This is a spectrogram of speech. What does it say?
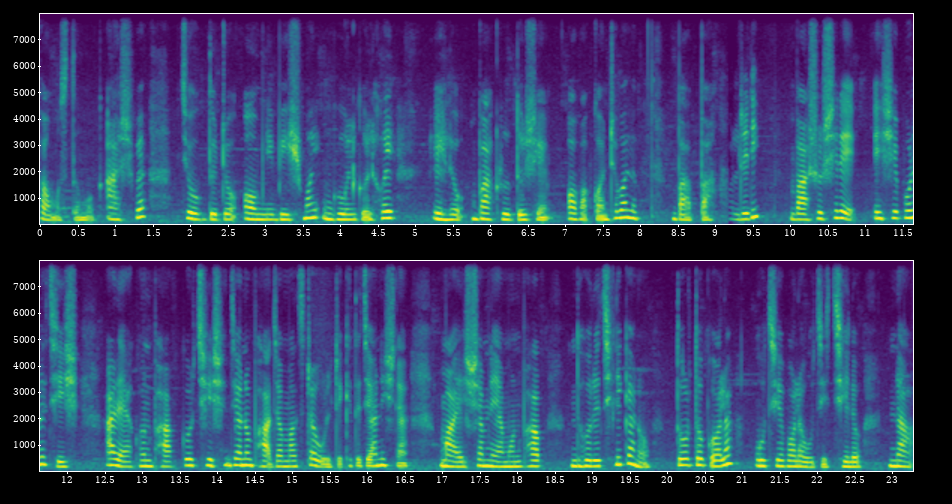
সমস্ত মুখ। আসবে চোখ দুটো অমনি বিস্ময় গোল গোল হয়ে এলো বাকরুদ্ধ সে। অবাক কণ্ঠে বলল, বাপ্পা, অলরেডি বাসর সেরে এসে পড়েছিস? আর এখন ভাব করছিস যেন ভাজা মাছটা উল্টে খেতে জানিস না? মায়ের সামনে এমন ভাব ধরেছিলি কেন? তোর তো গলা উঁচিয়ে বলা উচিত ছিল। না,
